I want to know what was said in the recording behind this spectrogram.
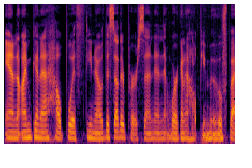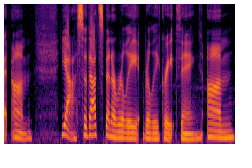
and I'm going to help with, you know, this other person, and then we're going to help you move. But, um, yeah, so that's been a really, really great thing. Um,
